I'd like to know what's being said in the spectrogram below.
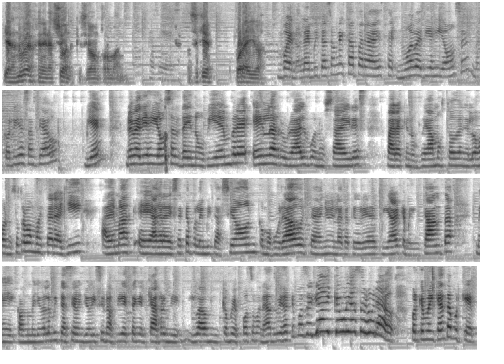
y a las nuevas generaciones que se van formando. Así, que por ahí va. Bueno, la invitación está para este 9, 10 y 11, ¿me corrige Santiago? Bien, 9, 10 y 11 de noviembre en la Rural Buenos Aires para que nos veamos todo en el ojo. Nosotros vamos a estar allí. Además, eh, agradecerte por la invitación como jurado este año en la categoría de PR, que me encanta. Me, cuando me llegó la invitación, yo hice una fiesta en el carro y iba con mi esposo manejando. Y dije, ¿qué pasa? Ya, ¿qué voy a hacer jurado? Porque me encanta porque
